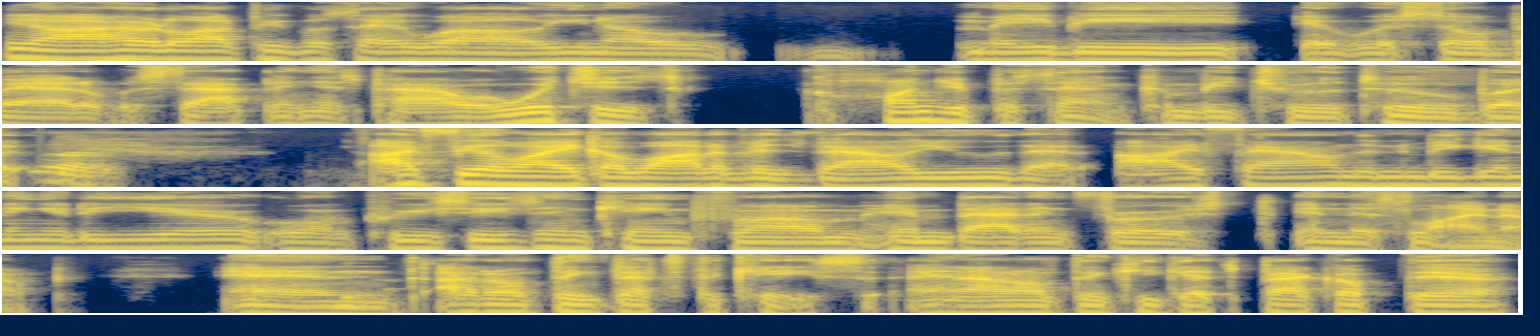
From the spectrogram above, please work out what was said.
you know, I heard a lot of people say, well, you know, maybe it was so bad it was sapping his power, which is hundred percent can be true too. But Sure. I feel like a lot of his value that I found in the beginning of the year or in preseason came from him batting first in this lineup, and I don't think that's the case, and I don't think he gets back up there.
